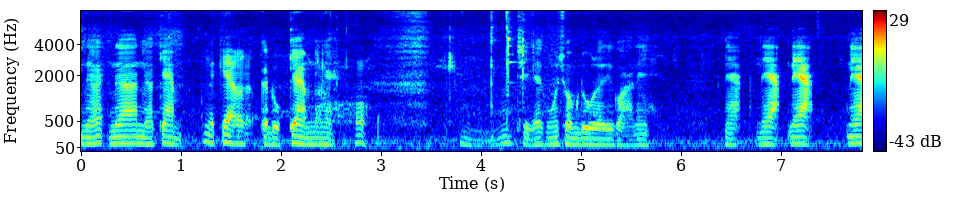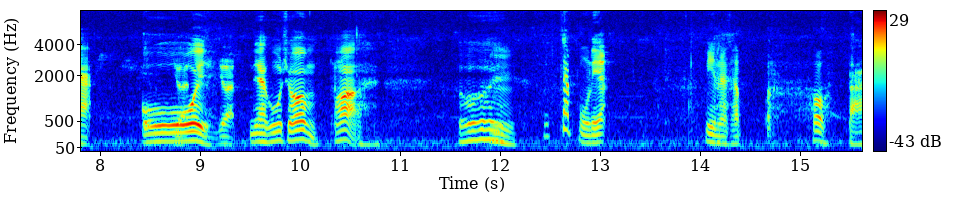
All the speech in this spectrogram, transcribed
เนื้อเนื้อเนื้อแก้มในแก้วน่ะกระดูกแก้มนี่ไงโอ้อืมฉีกให้คุณผู้ชมดูเลยดีกว่านี่ เนี่ย เนี่ย เนี่ย เนี่ย โอ้ยยยอดเนี่ยคุณผู้ชมพ่อเฮ้ยอืมจับหมูเนี้ยนี่นะครับโอ้ตา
